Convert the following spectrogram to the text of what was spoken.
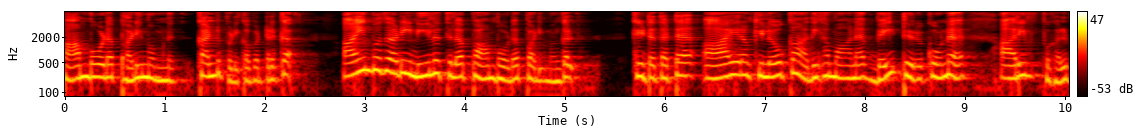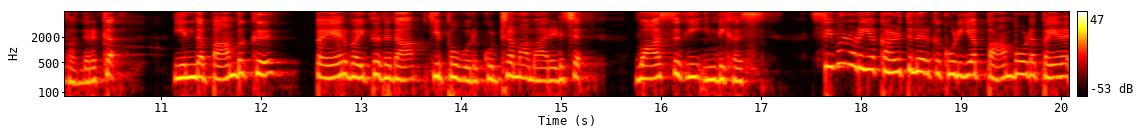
பாம்போட படிமம்னு கண்டுபிடிக்கப்பட்டிருக்கு. ஐம்பது அடி நீளத்தில் பாம்போட படிமங்கள். கிட்டத்தட்ட ஆயிரம் கிலோவுக்கும் அதிகமான வெயிட் இருக்கும்னு அறிவிப்புகள் வந்திருக்கு. இந்த பாம்புக்கு பெயர் வைத்தது தான் இப்போ ஒரு குற்றமாக மாறிடுச்சு. வாசுகி இண்டிகஸ். சிவனுடைய கழுத்தில் இருக்கக்கூடிய பாம்போட பெயரை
